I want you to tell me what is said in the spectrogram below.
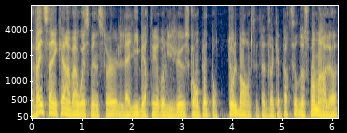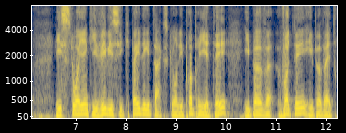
25 ans avant Westminster la liberté religieuse complète pour tout le monde. C'est-à-dire qu'à partir de ce moment-là, les citoyens qui vivent ici, qui payent des taxes, qui ont des propriétés, ils peuvent voter, ils peuvent être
